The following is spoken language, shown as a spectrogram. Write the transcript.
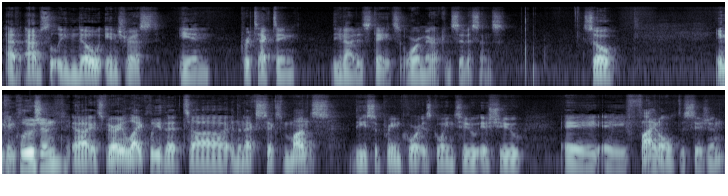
have absolutely no interest in protecting the United States or American citizens. So, in conclusion, uh, it's very likely that uh, in the next six months, the Supreme Court is going to issue a, a final decision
